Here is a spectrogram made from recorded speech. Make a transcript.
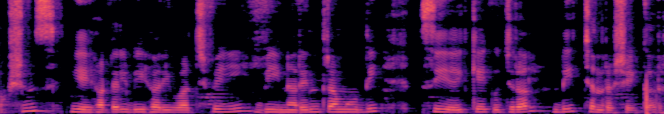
Options A Atal Bihari Vajpayee B Narendra Modi C I K Gujral D Chandrashekhar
